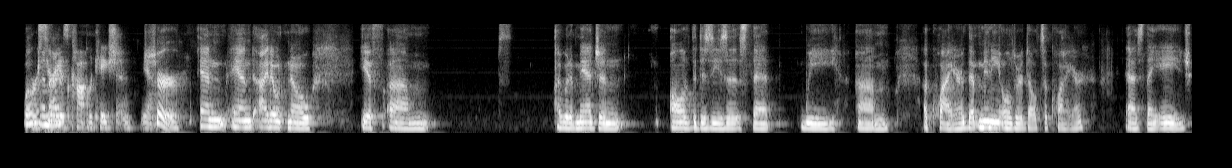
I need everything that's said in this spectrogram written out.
or and I- serious complication. Yeah. Sure, and and I don't know if um, I would imagine all of the diseases that we um, acquire, that many older adults acquire as they age,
